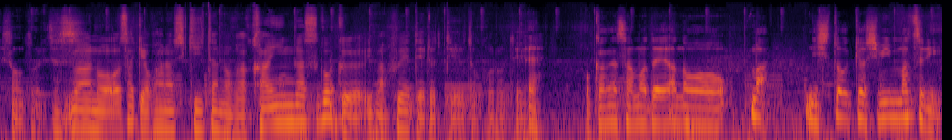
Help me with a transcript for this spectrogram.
その通りです、まあ、あのさっきお話聞いたのが会員がすごく今増えてるっていうところで。えおかげさまであのまあ西東京市民祭り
